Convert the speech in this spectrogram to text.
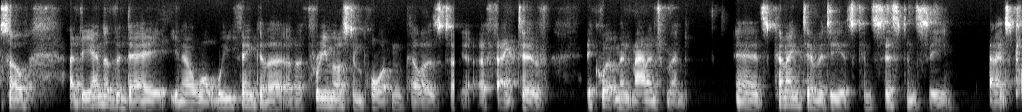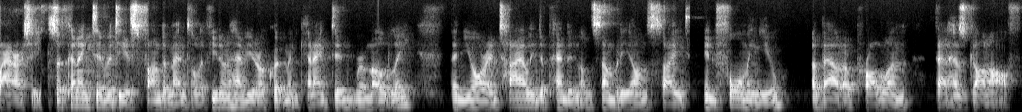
So at the end of the day, you know what we think are the, are the three most important pillars to effective equipment management. It's connectivity, it's consistency, and it's clarity. So connectivity is fundamental. If you don't have your equipment connected remotely, then you're entirely dependent on somebody on site informing you about a problem that has gone off.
